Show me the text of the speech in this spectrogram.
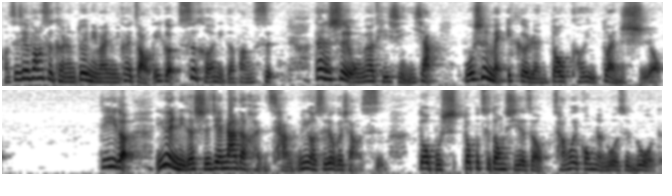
啊，这些方式可能对你们，你可以找一个适合你的方式。但是我们要提醒一下，不是每一个人都可以断食哦。第一个，因为你的时间拉得很长，你有十六个小时都不是都不吃东西的时候，肠胃功能如果是弱的，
